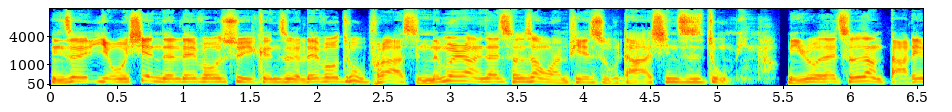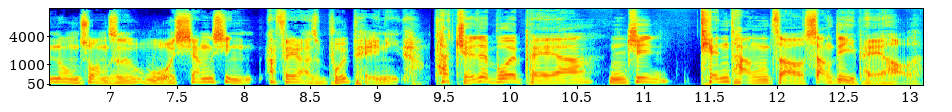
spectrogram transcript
你这有限的 Level Three 跟这个 Level Two Plus，能不能让你在车上玩 PS 五？大家心知肚明啊。你如果在车上打电动撞车，我相信阿菲拉是不会赔你的，他绝对不会赔啊！你去天堂找上帝赔好了。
